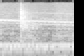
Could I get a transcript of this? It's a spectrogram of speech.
Thank you.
